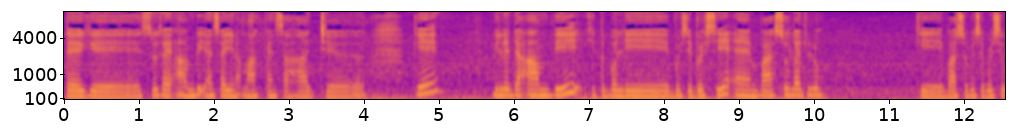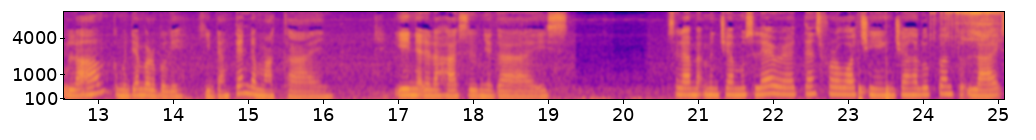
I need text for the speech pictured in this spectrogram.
teres. So saya ambil yang saya nak makan sahaja. Okay. Bila dah ambil, kita boleh bersih-bersih and basuhlah dulu. Okay, basuh bersih-bersih ulam. Kemudian baru boleh hidangkan dan makan. Ini adalah hasilnya guys. Selamat menjamu selera. Thanks for watching. Jangan lupa untuk like,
